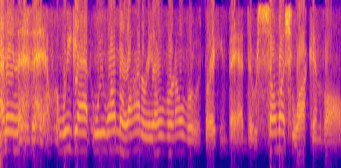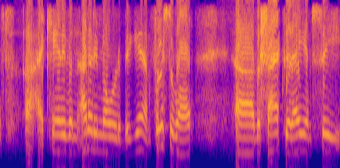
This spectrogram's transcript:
I mean, we got we won the lottery over and over with Breaking Bad. There was so much luck involved. Uh, I can't even. I don't even know where to begin. First of all, uh, the fact that AMC,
